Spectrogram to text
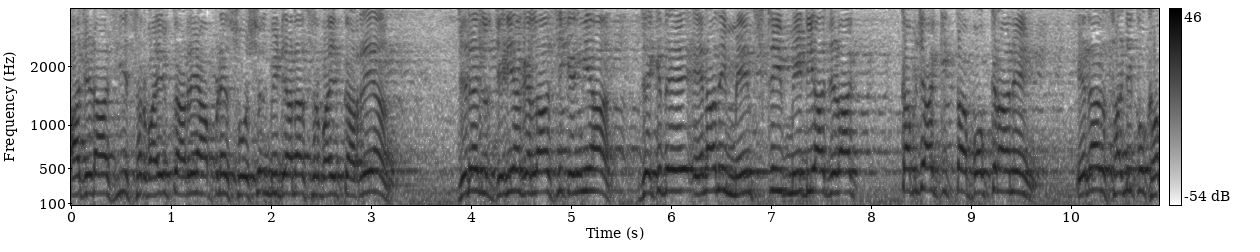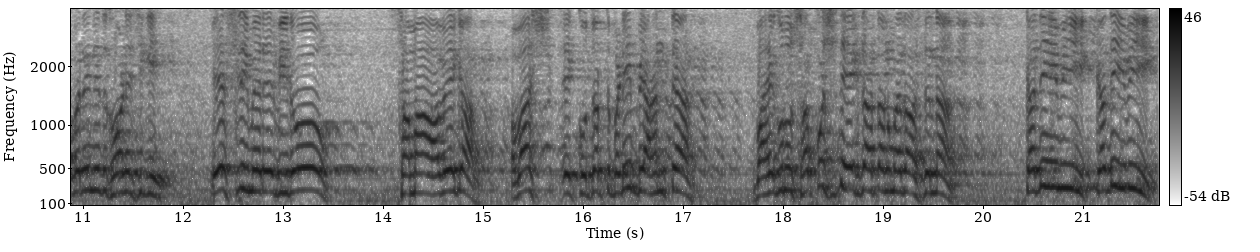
ਆ ਜਿਹੜਾ ਅਸੀਂ ਸਰਵਾਈਵ ਕਰ ਰਹੇ ਹਾਂ, ਆਪਣੇ ਸੋਸ਼ਲ ਮੀਡੀਆ ਨਾਲ ਸਰਵਾਈਵ ਕਰ ਰਹੇ ਹਾਂ ਜਿਹੜੇ ਜਿਹੜੀਆਂ ਗੱਲਾਂ ਅਸੀਂ ਕਹਿੰਦੀਆਂ ਜੇ ਕਿਤੇ ਇਹਨਾਂ ਦੀ ਮੇਨ ਸਟ੍ਰੀਮ ਮੀਡੀਆ ਜਿਹੜਾ ਕਬਜ਼ਾ ਕੀਤਾ ਬੋਕਰਾਂ ਨੇ, ਇਹਨਾਂ ਸਾਡੀ ਕੋਈ ਖਬਰ ਹੀ ਨਹੀਂ ਦਿਖਾਉਣੀ ਸੀਗੀ। ਇਸ ਲਈ ਮੇਰੇ ਵੀਰੋ, ਸਮਾਂ ਆਵੇਗਾ। ਅਵਸ਼, ਇਹ ਕੁਦਰਤ ਬੜੀ ਬਿਆਨਤ ਆ। ਵਾਹਿਗੁਰੂ ਸਭ ਕੁਝ ਦੇਖਦਾ, ਤੁਹਾਨੂੰ ਮੈਂ ਦੱਸ ਦਿੰਦਾ। ਕਦੀ ਵੀ ਕਦੀ ਵੀ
